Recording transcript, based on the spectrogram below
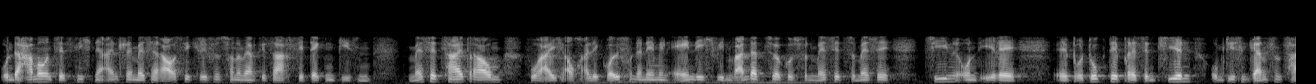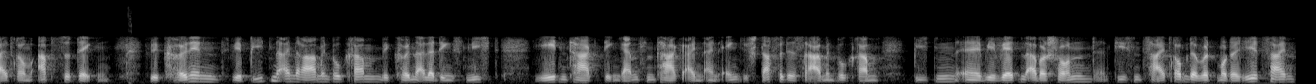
und da haben wir uns jetzt nicht eine einzelne Messe rausgegriffen, sondern wir haben gesagt, wir decken diesen Messezeitraum, wo eigentlich auch alle Golfunternehmen ähnlich wie ein Wanderzirkus von Messe zu Messe ziehen und ihre äh, Produkte präsentieren, um diesen ganzen Zeitraum abzudecken. Wir können, wir bieten ein Rahmenprogramm, wir können allerdings nicht jeden Tag, den ganzen Tag ein, ein eng gestaffeltes Rahmenprogramm bieten. Äh, wir werden aber schon diesen Zeitraum, der wird moderiert sein,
